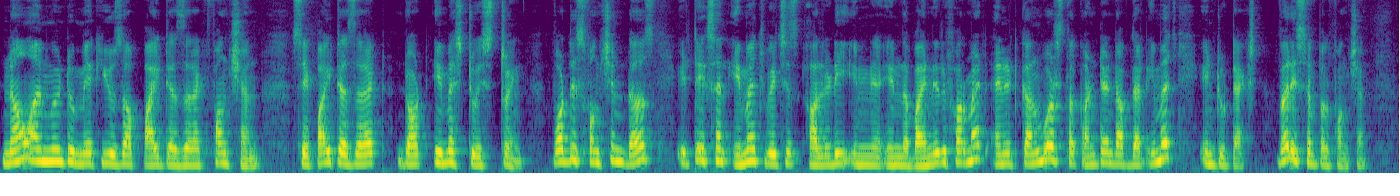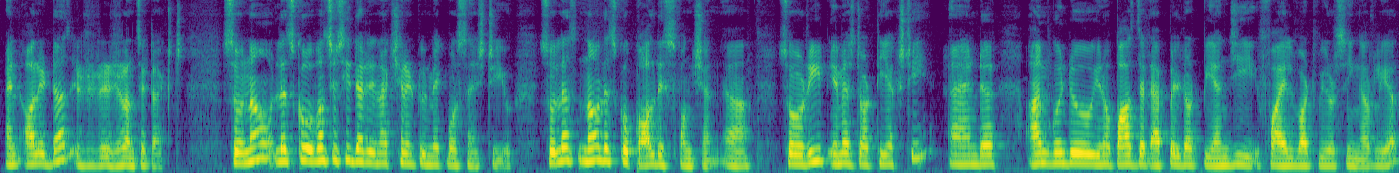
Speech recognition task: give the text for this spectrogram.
Now I'm going to make use of pytesseract function, say pytesseract.image to string what this function does, it takes an image which is already in, in the binary format and it converts the content of that image into text. Very simple function. And all it does, it returns a text. So now let's go, once you see that in action, it will make more sense to you. So let's now let's go call this function. Uh, so read image.txt and uh, I'm going to, you know, pass that apple.png file, what we were seeing earlier.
